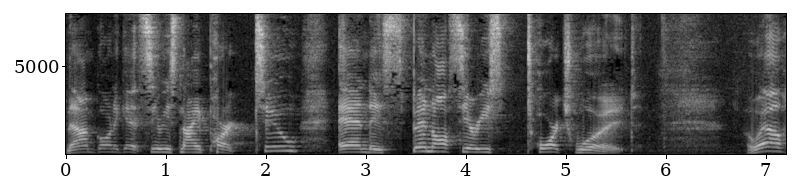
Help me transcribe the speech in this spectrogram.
Now I'm going to get Series 9 Part 2 and the spin-off series Torchwood. Well,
